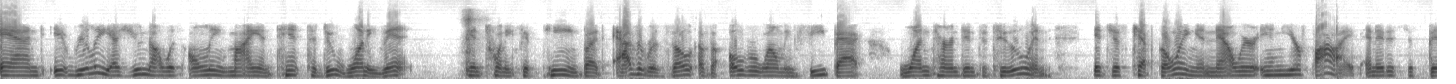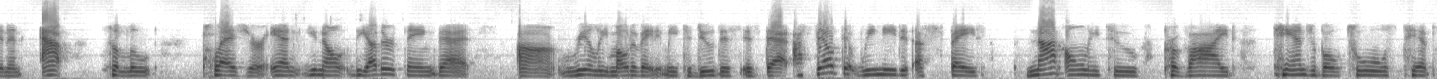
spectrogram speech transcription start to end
And it really, as you know, was only my intent to do one event in 2015. But as a result of the overwhelming feedback, one turned into two, and it just kept going. And now we're in year five, and it has just been an absolute pleasure. And, you know, the other thing that uh, really motivated me to do this is that I felt that we needed a space not only to provide tangible tools, tips,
